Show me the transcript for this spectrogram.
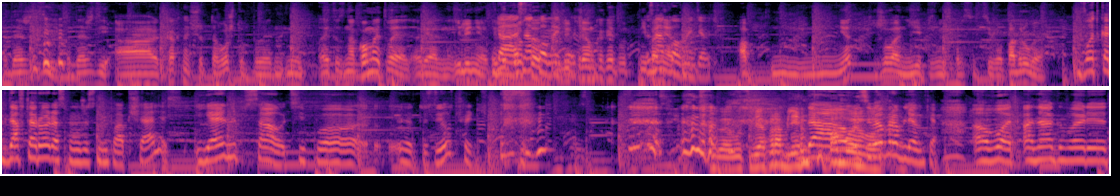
Подожди, подожди. А как насчет того, чтобы... Ну, это знакомая твоя реально или нет? Или Да, просто знакомая девочка. прям какая-то вот непонятная? Знакомая девочка. А нет желания ей позвонить, спросить, типа, подруга? Вот когда второй раз мы уже с ним пообщались, я ей написала, типа, это сделать что-нибудь? У тебя проблемки, Да, у по-моему. тебя проблемки. А, Вот, она говорит,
